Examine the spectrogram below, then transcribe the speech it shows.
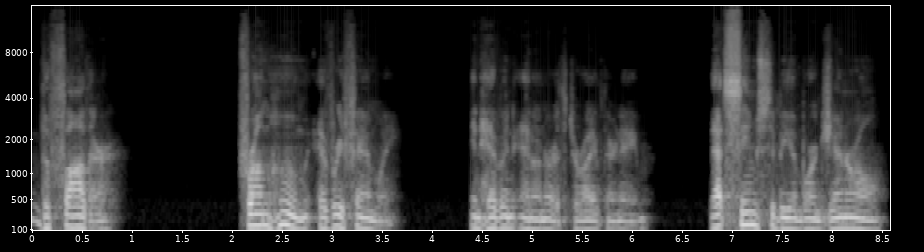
the Father, from whom every family in heaven and on earth derive their name. That seems to be a more general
